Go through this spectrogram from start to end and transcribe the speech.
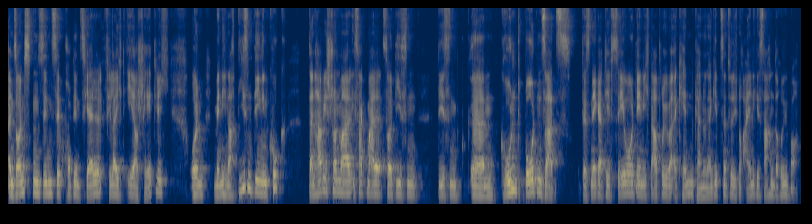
ansonsten sind sie potenziell vielleicht eher schädlich. Und wenn ich nach diesen Dingen gucke, dann habe ich schon mal, ich sag mal, so diesen, diesen ähm, Grundbodensatz des Negativ-SEO, den ich darüber erkennen kann. Und dann gibt es natürlich noch einige Sachen darüber.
